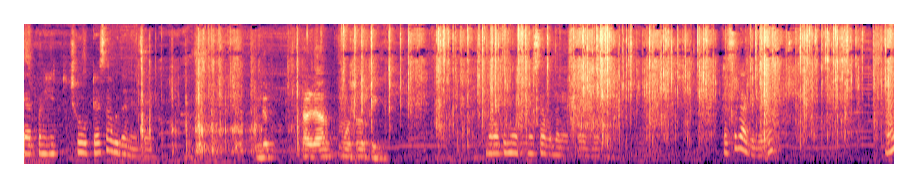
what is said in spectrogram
यार पण हे छोट्या साबुदाण्याचं आहे. म्हणजे तळल्यावर मोठं होती मला ते मोठ्या साबुदाण्याचं पाहिजे कसं लागेल हे? हं?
